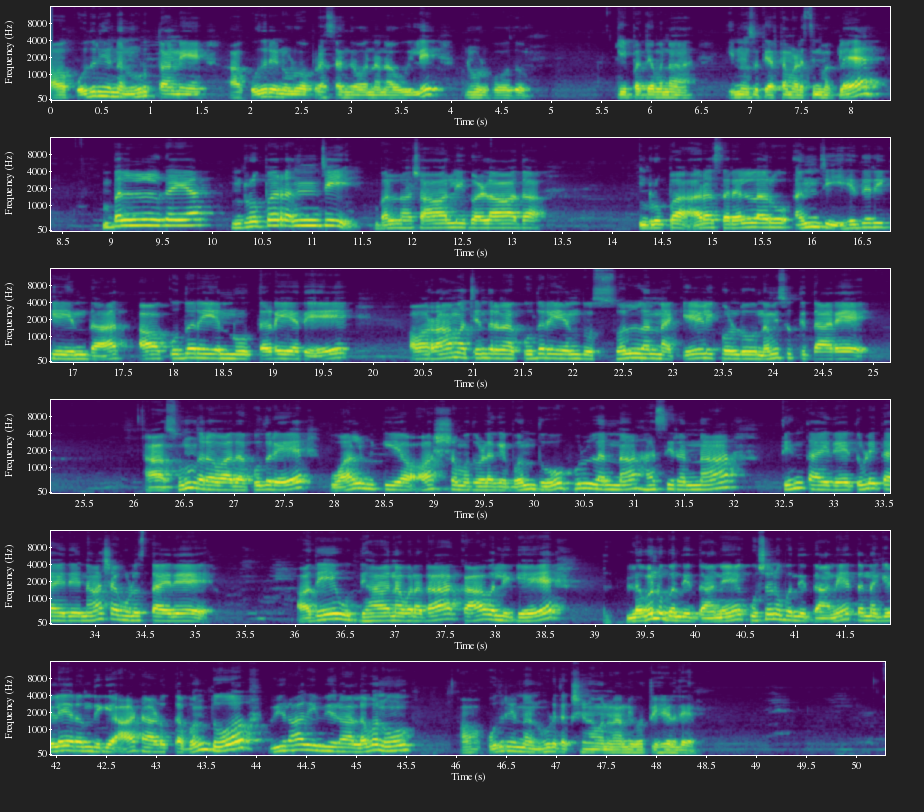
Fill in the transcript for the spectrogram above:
ಆ ಕುದುರೆಯನ್ನು ನೋಡುತ್ತಾನೆ. ಆ ಕುದುರೆ ನೋಡುವ ಪ್ರಸಂಗವನ್ನು ನಾವು ಇಲ್ಲಿ ನೋಡ್ಬೋದು. ಈ ಪದ್ಯವನ್ನು ಇನ್ನೊಂದು ಸತಿ ಅರ್ಥ ಮಾಡಿಸ್ತೀನಿ ಮಕ್ಕಳೇ. ಬಲ್ಗಯ ನೃಪರಂಜಿ ಬಲ್ಲಶಾಲಿಗಳಾದ ನೃಪ ಅರಸರೆಲ್ಲರೂ ಅಂಜಿ ಹೆದರಿಕೆಯಿಂದ ಆ ಕುದುರೆಯನ್ನು ತಡೆಯದೆ ಆ ರಾಮಚಂದ್ರನ ಕುದುರೆ ಎಂದು ಸೊಲ್ಲನ್ನು ಕೇಳಿಕೊಂಡು ನಮಿಸುತ್ತಿದ್ದಾರೆ. ಆ ಸುಂದರವಾದ ಕುದುರೆ ವಾಲ್ಮೀಕಿಯ ಆಶ್ರಮದೊಳಗೆ ಬಂದು ಹುಲ್ಲನ್ನ, ಹಸಿರನ್ನ ತಿಂತಾ ಇದೆ, ತುಳಿತಾ ಇದೆ, ನಾಶಗೊಳಿಸ್ತಾ ಇದೆ. ಅದೇ ಉದ್ಯಾನವನದ ಕಾವಲಿಗೆ ಲವನು ಬಂದಿದ್ದಾನೆ, ಕುಶನು ಬಂದಿದ್ದಾನೆ. ತನ್ನ ಗೆಳೆಯರೊಂದಿಗೆ ಆಟ ಆಡುತ್ತಾ ಬಂದು ವೀರಾದಿ ವೀರ ಲವನು ಆ ಕುದುರೆಯನ್ನು ನೋಡಿದ ಕ್ಷಣವನ್ನು ನಾನು ಇವತ್ತು ಹೇಳಿದೆ.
